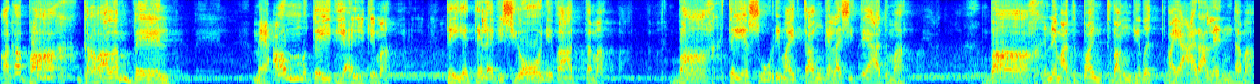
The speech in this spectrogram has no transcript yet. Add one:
aga Bach kavalam veel. me ammu teid jälgima teie televisiooni vaatama. Bach teie suurimaid kangelasi teadma. Bach nemad pantvangi võtma ja ära lendama.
